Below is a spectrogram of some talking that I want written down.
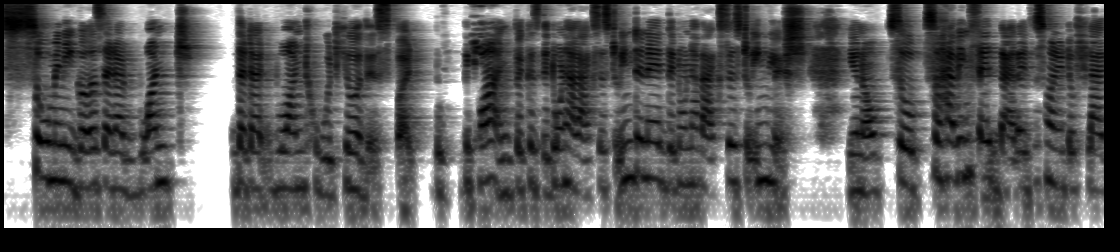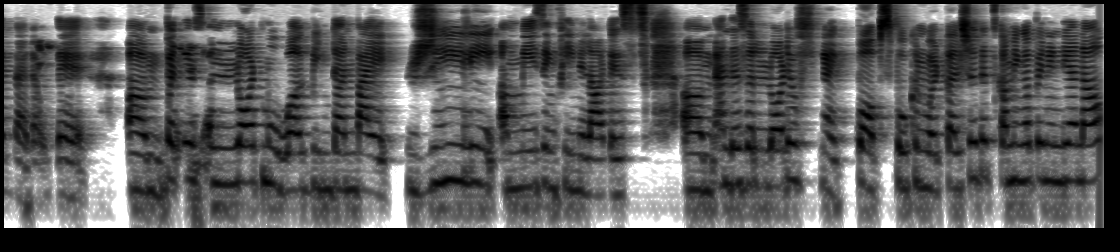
so many girls that I want that I want who would hear this, but they can't because they don't have access to internet, they don't have access to English, you know. So so having said that, I just wanted to flag that out there. Um, but there's a lot more work being done by really amazing female artists, um, and there's a lot of like pop spoken word culture that's coming up in India now,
